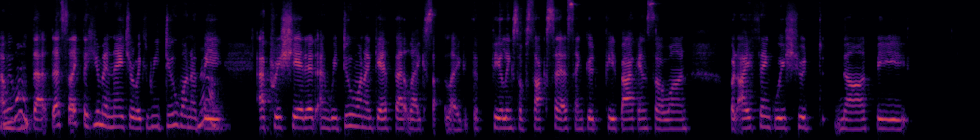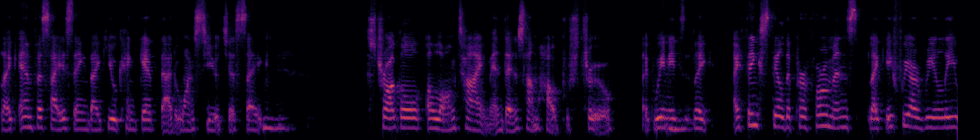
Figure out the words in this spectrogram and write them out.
and mm-hmm. we want that that's like the human nature like we do want to yeah. be appreciated and we do want to get that like like the feelings of success and good feedback and so on but i think we should not be like emphasizing like you can get that once you just like mm-hmm. struggle a long time and then somehow push through like we need mm-hmm. to, like i think still the performance like if we are really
